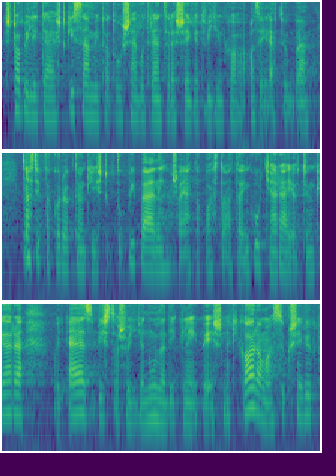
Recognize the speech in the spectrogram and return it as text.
stabilitást, kiszámíthatóságot, rendszerességet vigyünk a, az életükbe. Azt itt akkor rögtön ki is tudtuk pipálni, a saját tapasztalataink útján rájöttünk erre, hogy ez biztos, hogy így a nulladik lépés. Nekik arra van szükségük,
